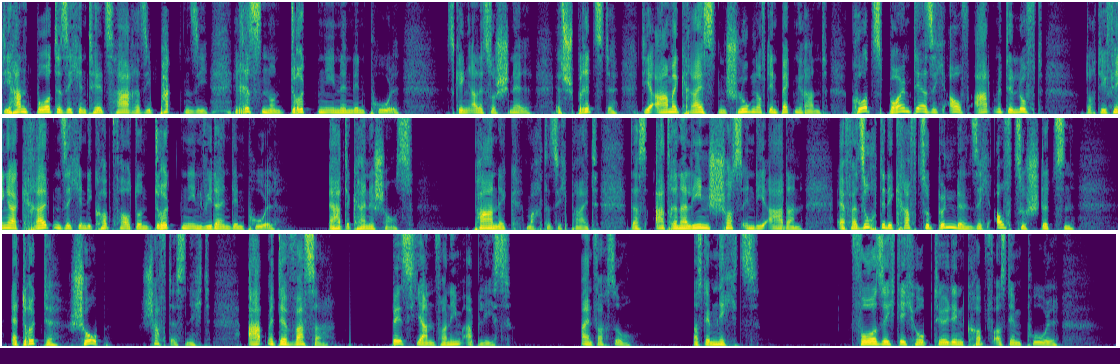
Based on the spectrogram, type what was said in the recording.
Die Hand bohrte sich in Tills Haare, sie packten sie, rissen und drückten ihn in den Pool. Es ging alles so schnell. Es spritzte, die Arme kreisten, schlugen auf den Beckenrand. Kurz bäumte er sich auf, atmete Luft, doch die Finger krallten sich in die Kopfhaut und drückten ihn wieder in den Pool. Er hatte keine Chance. Panik machte sich breit. Das Adrenalin schoss in die Adern. Er versuchte die Kraft zu bündeln, sich aufzustützen. Er drückte, schob, schaffte es nicht, atmete Wasser, bis Jan von ihm abließ. Einfach so. Aus dem Nichts. Vorsichtig hob Till den Kopf aus dem Pool,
